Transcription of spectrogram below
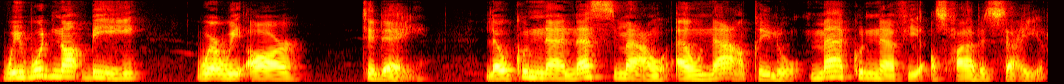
we would not be where we are today. لو كنا نسمع أو نعقل ما كنا في أصحاب السعير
